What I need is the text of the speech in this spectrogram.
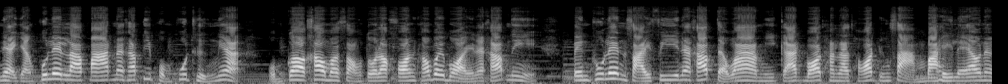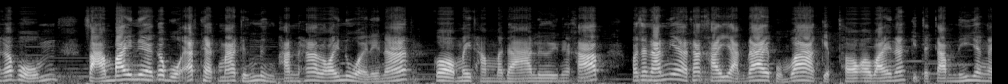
เนี่ยอย่างผู้เล่นลาปาร์สนะครับที่ผมพูดถึงเนี่ย ผมก็เข้ามาส่องตัวละครเขาบ่อยๆนะครับนี่เป็นผู้เล่นสายฟรีนะครับ แต่ว่ามีการ์ดบอสธนาทอสถึง 3 ใบแล้วนะครับผม 3 ใบเนี่ยก็บวกแอตแทกมาถึง 1,500 หน่วยเลยนะ ก็ไม่ธรรมดาเลยนะครับ เพราะฉะนั้นเนี่ยถ้าใครอยากได้ผมว่าเก็บทองเอาไว้นะ กิจกรรมนี้ยังไง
